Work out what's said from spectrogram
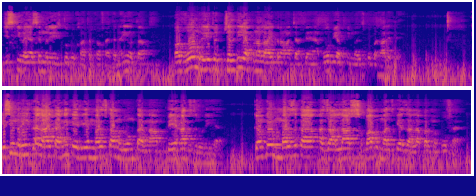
جس کی وجہ سے مریض کو کوئی خاطر کا فائدہ نہیں ہوتا۔ اور وہ مریض جو جلدی اپنا علاج کرانا چاہتے ہیں، وہ بھی اپنی مرض کو بڑھا لیتے ہیں۔ کسی مریض کا علاج کرنے کے لیے مرض کا معلوم کرنا بے حد ضروری ہے، کیونکہ مرض کا ازالہ سبب مرض کے ازالہ پر موقوف ہے۔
